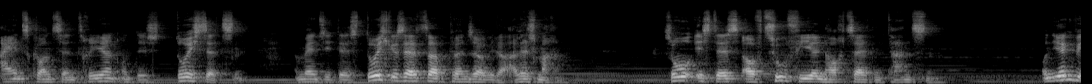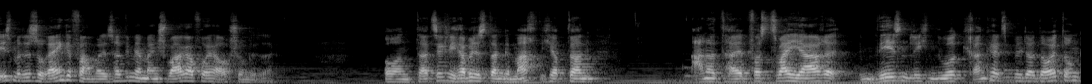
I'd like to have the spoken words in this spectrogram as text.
eins konzentrieren und das durchsetzen. Und wenn Sie das durchgesetzt haben, können Sie auch wieder alles machen. So ist es auf zu vielen Hochzeiten tanzen. Und irgendwie ist mir das so reingefahren, weil das hatte mir mein Schwager vorher auch schon gesagt. Und tatsächlich habe ich das dann gemacht. Ich habe dann anderthalb, fast zwei Jahre im Wesentlichen nur Krankheitsbilderdeutung,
